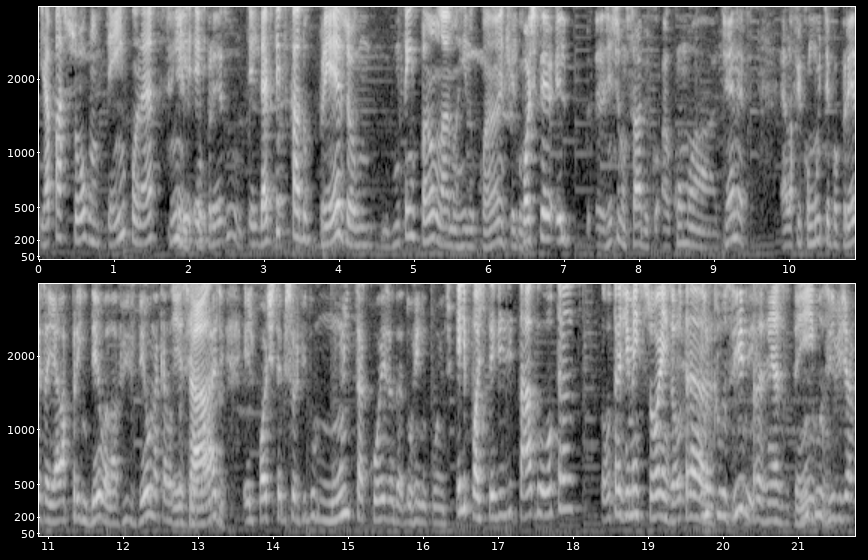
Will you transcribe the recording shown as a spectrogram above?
já passou algum tempo, né? Sim, ele, ficou ele, preso. ele deve ter ficado preso um, um tempão lá no reino quântico. Ele pode ter. Ele, a gente não sabe co- como a Janet. Ela ficou muito tempo presa e ela aprendeu, ela viveu naquela Exato. sociedade. Ele pode ter absorvido muita coisa do reino quântico. Ele pode ter visitado outras, outras dimensões, outras, Inclusive- outras linhas do tempo. Inclusive, já,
